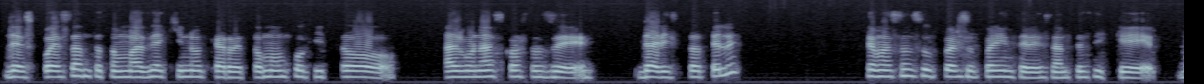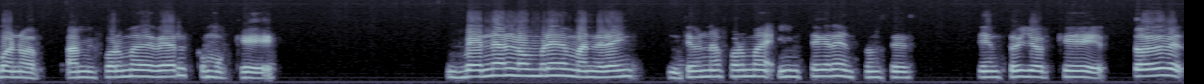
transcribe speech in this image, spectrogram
después Santo Tomás de Aquino que retoma un poquito algunas cosas de, Aristóteles que me son súper, súper interesantes y que, bueno, a mi forma de ver, como que ven al hombre de manera, de una forma íntegra, entonces siento yo que todos,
